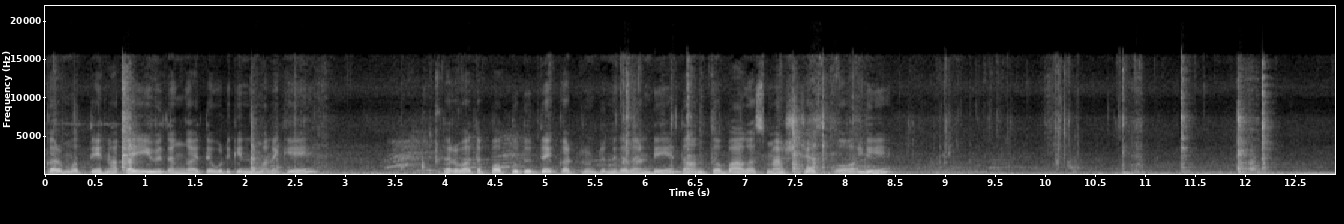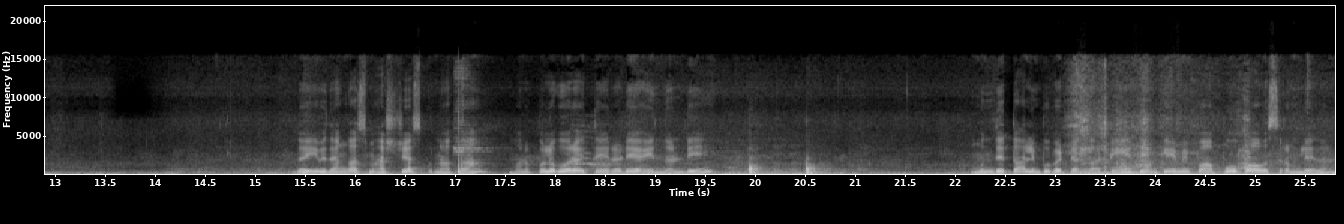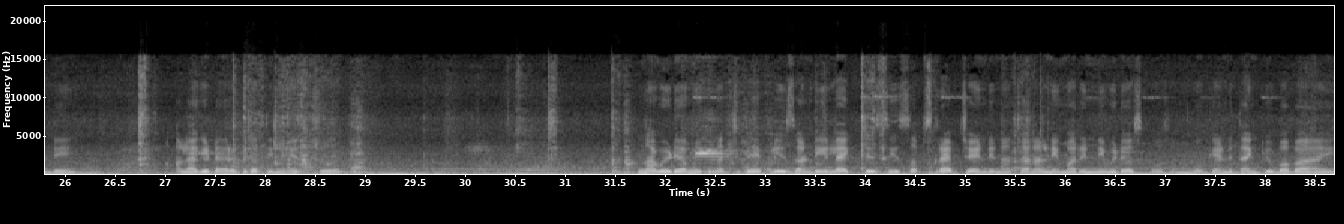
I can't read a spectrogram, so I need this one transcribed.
కుక్కర్ మొత్తేసినాక ఈ విధంగా అయితే ఉడికింది మనకి. తర్వాత పప్పు దుద్దే కట్టు ఉంటుంది కదండి దాంతో బాగా స్మాష్ చేసుకోవాలి. ఈ విధంగా స్మాష్ చేసుకున్నాక మన పులగూర అయితే రెడీ అయిందండి. ముందే తాలింపు పెట్టాం కాబట్టి దీనికి ఏమీ పా పోపు అవసరం లేదండి. అలాగే డైరెక్ట్గా తినేయచ్చు. నా వీడియో మీకు నచ్చితే ప్లీజ్ అండి లైక్ చేసి సబ్స్క్రైబ్ చేయండి నా ఛానల్ని మరిన్ని వీడియోస్ కోసం. ఓకే అండి థ్యాంక్ యూ బాబాయ్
